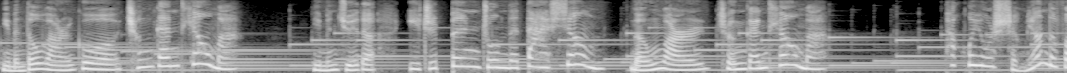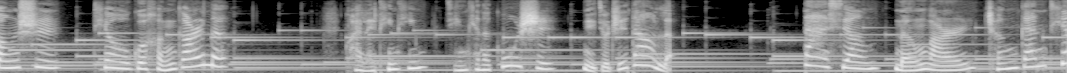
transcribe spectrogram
你们都玩过撑杆跳吗？你们觉得一只笨重的大象能玩撑杆跳吗？它会用什么样的方式跳过横杆呢？快来听听今天的故事，你就知道了。大象能玩撑杆跳。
